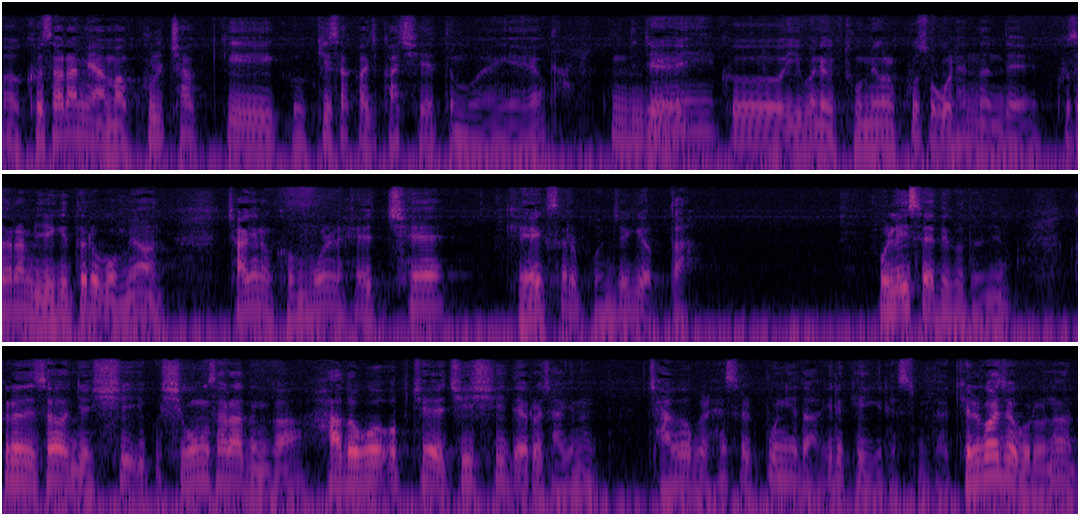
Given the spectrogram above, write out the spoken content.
어, 그 사람이 아마 굴착기 그 기사까지 같이 했던 모양이에요. 근데 이제 네. 그 이번에 두 명을 구속을 했는데 그 사람 얘기 들어보면 자기는 건물 해체 계획서를 본 적이 없다. 원래 있어야 되거든요. 그래서 이제 시, 시공사라든가 하도급 업체의 지시대로 자기는 작업을 했을 뿐이다. 이렇게 얘기를 했습니다. 결과적으로는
